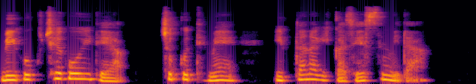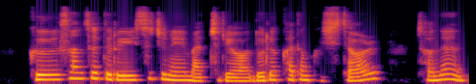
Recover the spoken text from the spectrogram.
미국 최고의 대학 축구팀에 입단하기까지 했습니다. 그 선수들의 수준에 맞추려 노력하던 그 시절 저는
